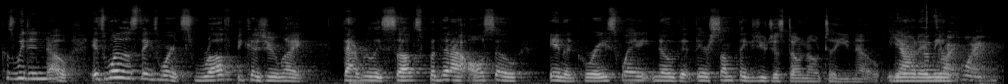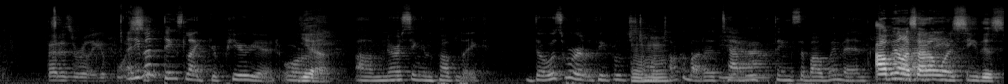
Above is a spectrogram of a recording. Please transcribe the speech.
because we didn't know. It's one of those things where it's rough because you're like that really sucks, but then I also in a grace way know that there's some things you just don't know till you know. You yeah, know what I mean? that's mean? a good point. That is a really good point. And even things like your period or Yeah. um, nursing in public, those were people just don't want to talk about it. Taboo Yeah. things about women. I'll be honest, And I don't want to see this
